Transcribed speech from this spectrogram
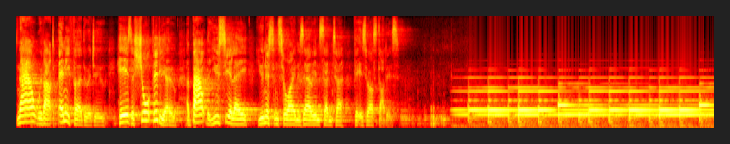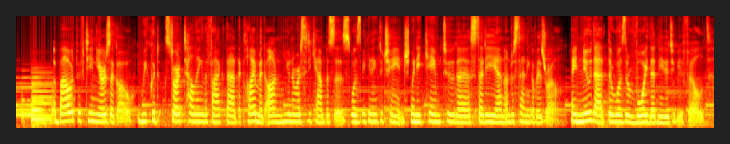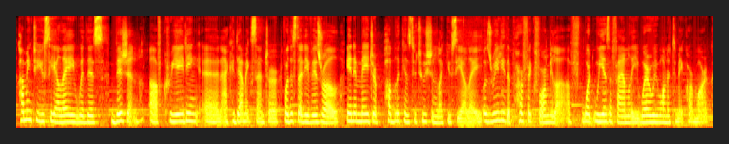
Now, without any further ado, here's a short video about the UCLA and Soraya Nazarian Center for Israel Studies. About 15 years ago, we could start telling the fact that the climate on university campuses was beginning to change when it came to the study and understanding of Israel. I knew that there was a void that needed to be filled. Coming to UCLA with this vision of creating an academic center for the study of Israel in a major public institution like UCLA was really the perfect formula of what we as a family, where we wanted to make our mark.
